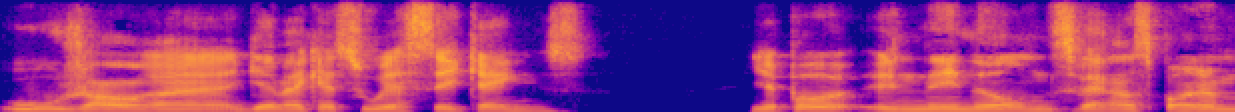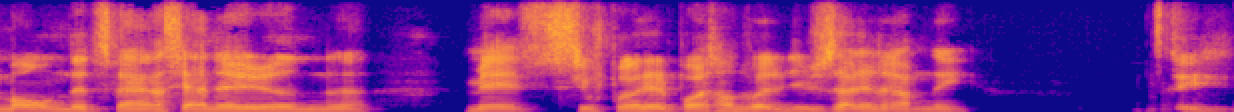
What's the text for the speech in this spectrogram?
ou genre un Gamakatsu SC15. Il n'y a pas une énorme différence, pas un monde de différence, il y en a une, mais si vous prenez le poisson de votre vous allez le ramener. Il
